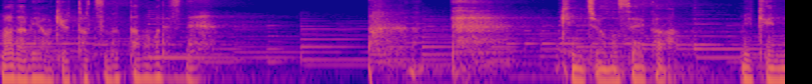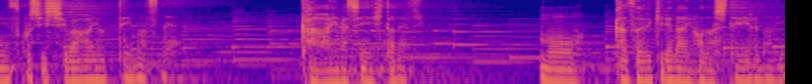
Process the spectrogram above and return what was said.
まだ目をぎゅっとつむったままですね。緊張のせいか眉間に少しシワが寄っていますね。可愛らしい人です。もう数えきれないほどしているのに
